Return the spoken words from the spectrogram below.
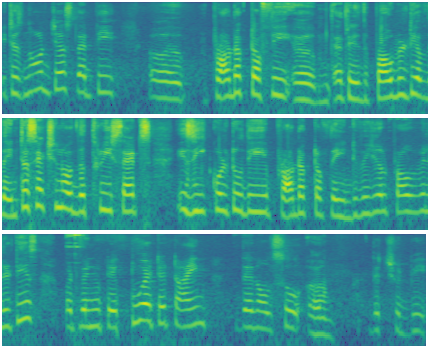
It is not just that the uh, product of the uh, that is the probability of the intersection of the 3 sets is equal to the product of the individual probabilities, but when you take 2 at a time then also uh, that should be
